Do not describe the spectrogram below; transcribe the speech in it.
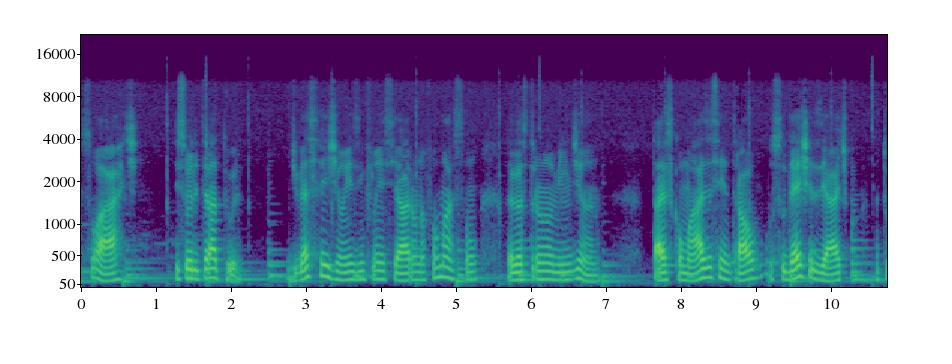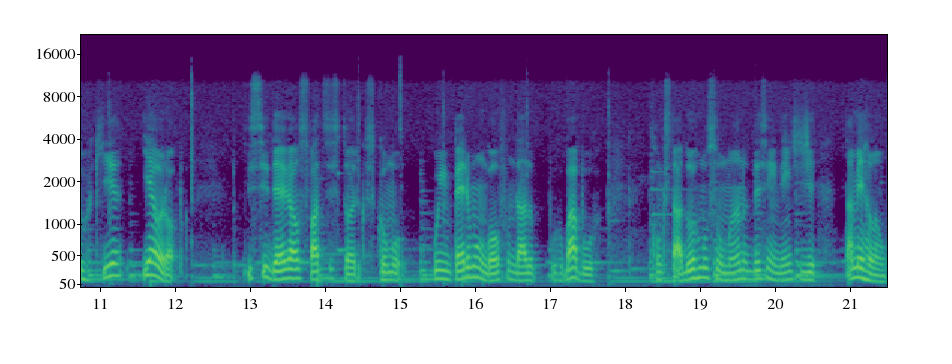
sua arte e sua literatura. Diversas regiões influenciaram na formação da gastronomia indiana, tais como a Ásia Central, o Sudeste Asiático, a Turquia e a Europa. Isso se deve aos fatos históricos, como o Império Mongol fundado por Babur, conquistador muçulmano descendente de Tamerlão,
